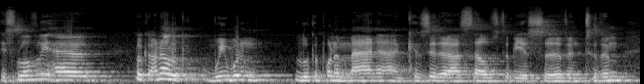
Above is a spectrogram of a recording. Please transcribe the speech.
It's lovely how, look, I know look, we wouldn't look upon a man and consider ourselves to be a servant to them.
